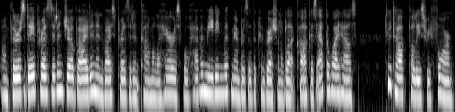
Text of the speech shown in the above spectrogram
On Thursday, President Joe Biden and Vice President Kamala Harris will have a meeting with members of the Congressional Black Caucus at the White House to talk police reform.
